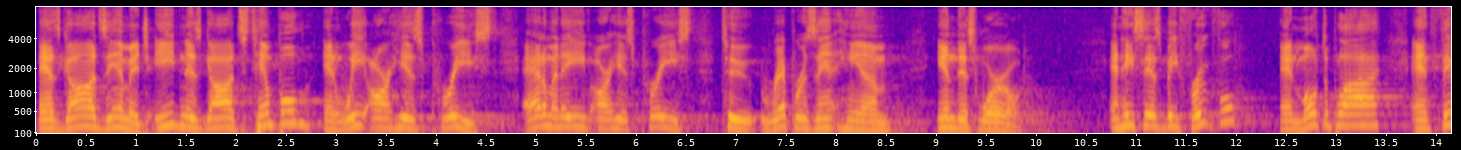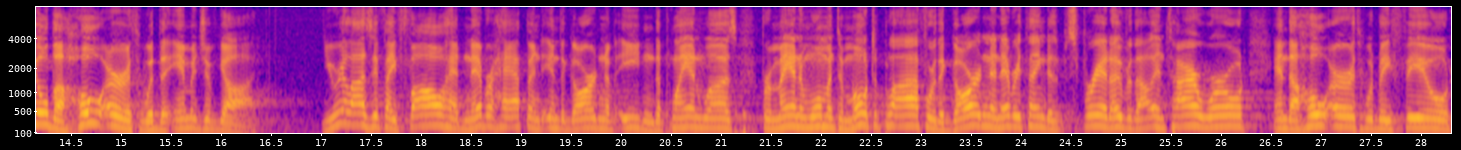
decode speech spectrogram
as God's image. Eden is God's temple, and we are his priest. Adam and Eve are his priests to represent him in this world. And he says, Be fruitful and multiply and fill the whole earth with the image of God. You realize if a fall had never happened in the Garden of Eden, the plan was for man and woman to multiply, for the garden and everything to spread over the entire world, and the whole earth would be filled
